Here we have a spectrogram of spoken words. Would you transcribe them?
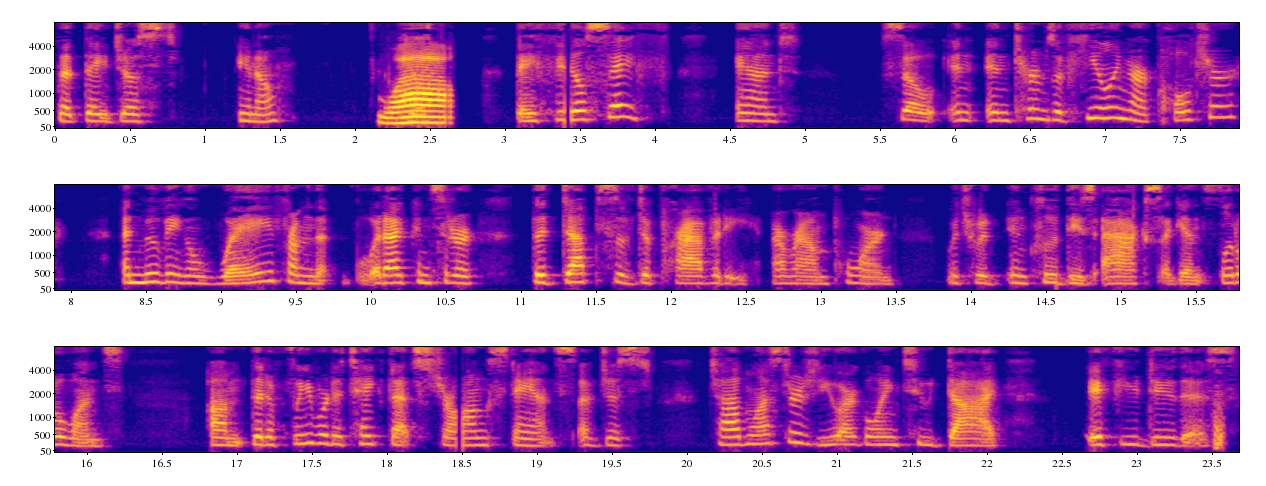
that they just, you know, wow. They feel safe. And so in, in terms of healing our culture and moving away from the, what I consider the depths of depravity around porn, which would include these acts against little ones, um, that if we were to take that strong stance of just child molesters, you are going to die if you do this,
